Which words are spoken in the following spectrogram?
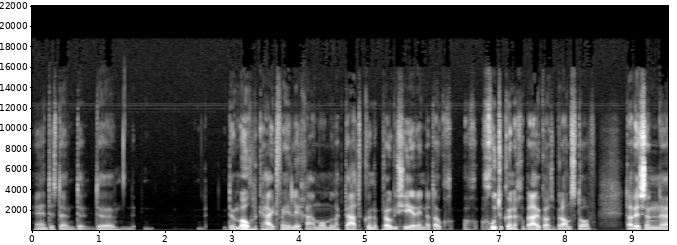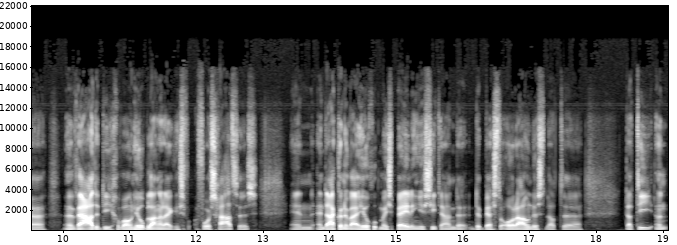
hè, dus de, de, de, de mogelijkheid van je lichaam om lactaat te kunnen produceren en dat ook go- goed te kunnen gebruiken als brandstof. Dat is een, eh, een waarde die gewoon heel belangrijk is voor, schaatsers. En, en daar kunnen wij heel goed mee spelen. En je ziet aan de, de beste allrounders dat, dat die een,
